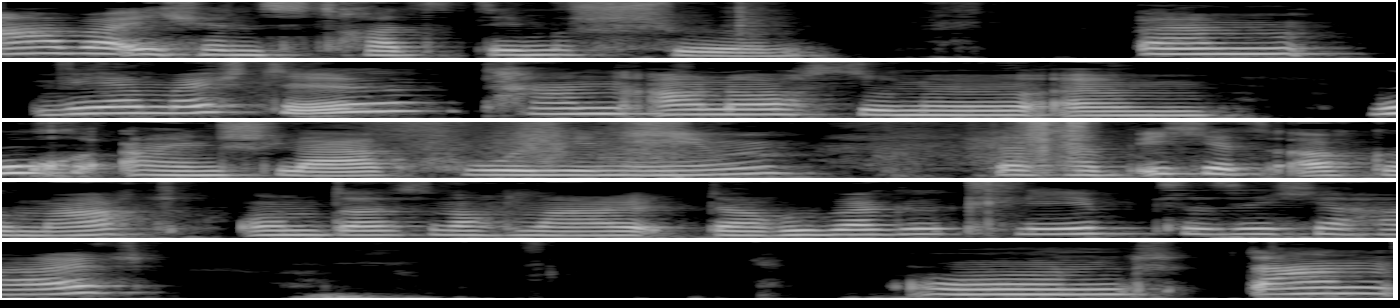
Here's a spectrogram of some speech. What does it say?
aber ich finde es trotzdem schön. Ähm, wer möchte, kann auch noch so eine ähm, Bucheinschlagfolie nehmen. Das habe ich jetzt auch gemacht und das nochmal darüber geklebt zur Sicherheit. Und dann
